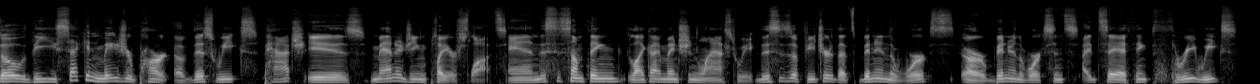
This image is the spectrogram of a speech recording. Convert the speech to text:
So, the second major part of this week's patch is managing player slots. And this is something, like I mentioned last week, this is a feature that's been in the works, or been in the works since I'd say, I think, three weeks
